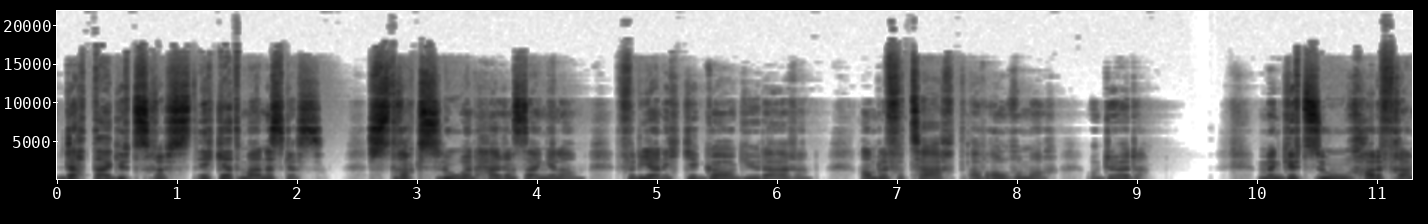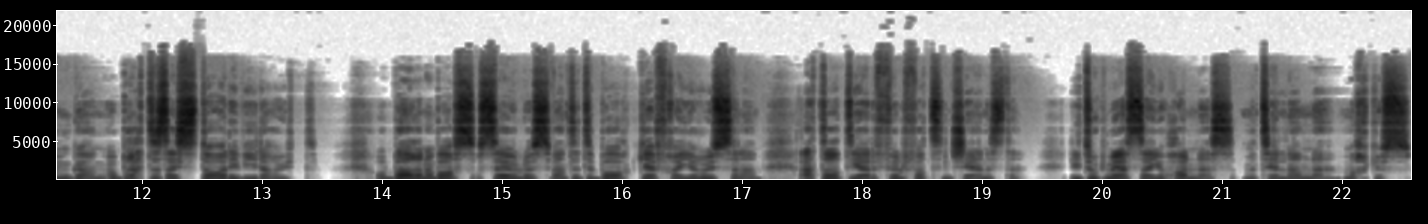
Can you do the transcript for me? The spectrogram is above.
Dette er Guds røst, ikke et menneskes. Straks slo en Herrens engel ham fordi han ikke ga Gud æren. Han ble fortært av ormer og døde. Men Guds ord hadde fremgang og bredte seg stadig videre ut. Og Barnabas og Saulus vendte tilbake fra Jerusalem etter at de hadde fullført sin tjeneste. De tok med seg Johannes med tilnavnet Markus.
